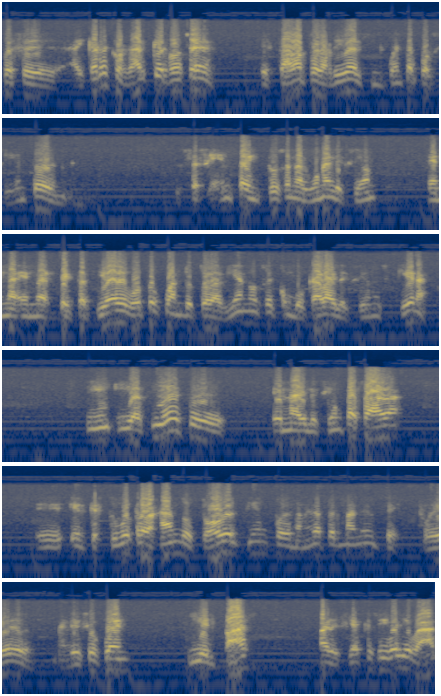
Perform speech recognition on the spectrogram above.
pues eh, hay que recordar que Rosa estaba por arriba del 50% en, 60, incluso en alguna elección, en la, en la expectativa de voto cuando todavía no se convocaba elecciones siquiera. Y, y así es, eh, En la elección pasada, eh, el que estuvo trabajando todo el tiempo de manera permanente fue Merecio Cuen y el Paz parecía que se iba a llevar,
